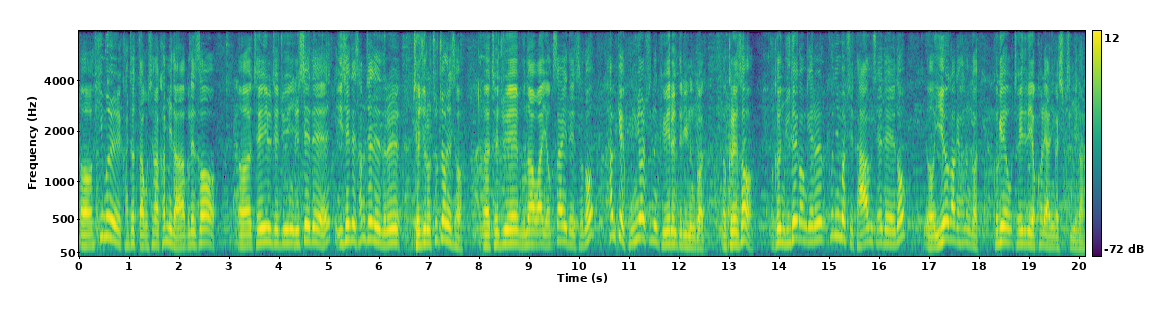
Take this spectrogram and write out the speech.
어, 힘을 가졌다고 생각합니다. 그래서 어, 제일 제주인 1세대, 2세대, 3세대들을 제주로 초청해서 어, 제주의 문화와 역사에 대해서도 함께 공유할 수 있는 기회를 드리는 것. 어, 그래서 그런 유대 관계를 끊임없이 다음 세대에도 어, 이어가게 하는 것. 그게 저희들의 역할이 아닌가 싶습니다.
